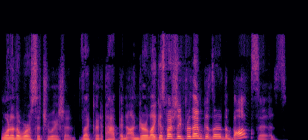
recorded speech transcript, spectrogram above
one of the worst situations that could happen under like especially for them because they're the bosses.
